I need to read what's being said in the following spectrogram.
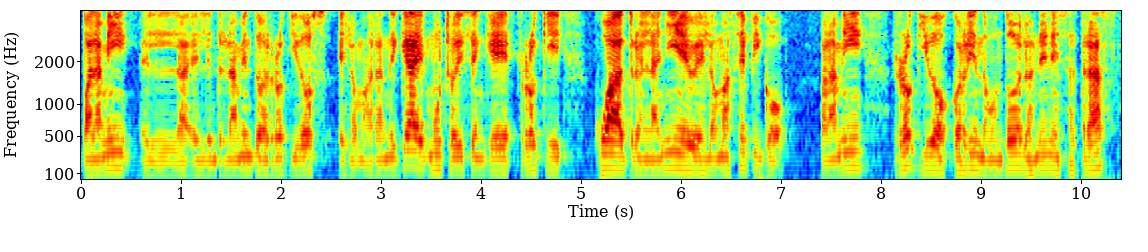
para mí el, entrenamiento de Rocky 2 es lo más grande que hay. Muchos dicen que Rocky 4 en la nieve es lo más épico. Para mí, Rocky 2 corriendo con todos los nenes atrás.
